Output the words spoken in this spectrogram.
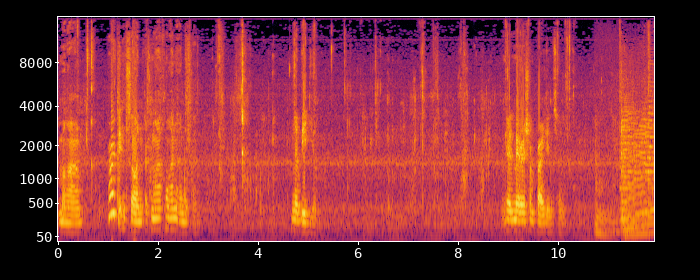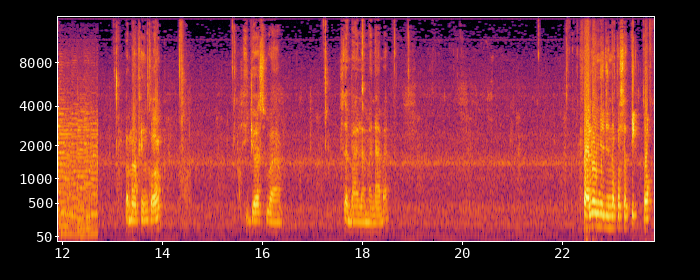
mga Parkinson at mga kung ano-ano pa na video. Dahil meron siyang Parkinson. Pamangkin ko, si Joshua Sabala Manabat. Follow niyo din ako sa TikTok.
